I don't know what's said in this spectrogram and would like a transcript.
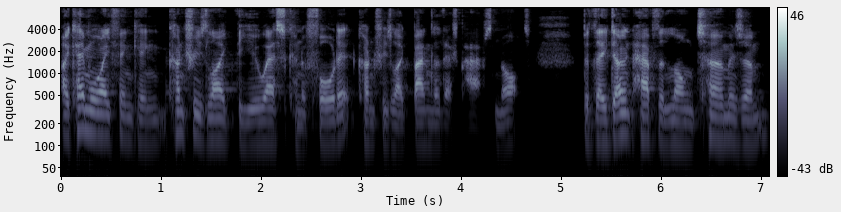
I came away thinking countries like the US can afford it, countries like Bangladesh perhaps not, but they don't have the long termism,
